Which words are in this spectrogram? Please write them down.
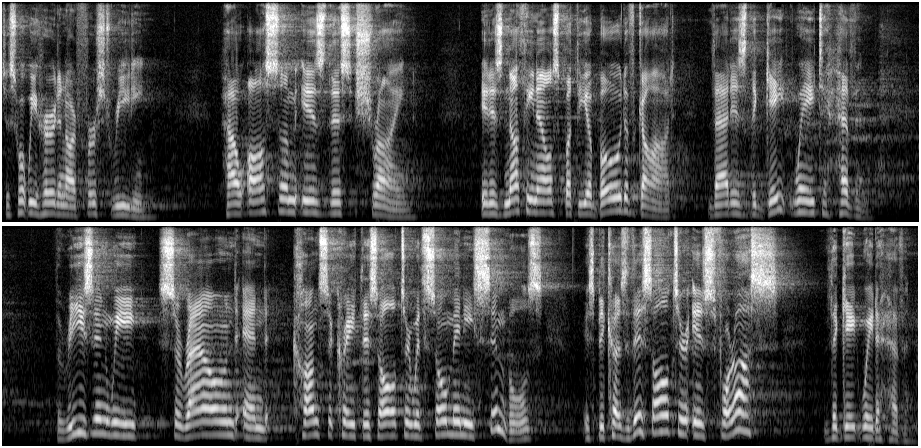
Just what we heard in our first reading. How awesome is this shrine! It is nothing else but the abode of God, that is the gateway to heaven. The reason we surround and consecrate this altar with so many symbols is because this altar is for us the gateway to heaven.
